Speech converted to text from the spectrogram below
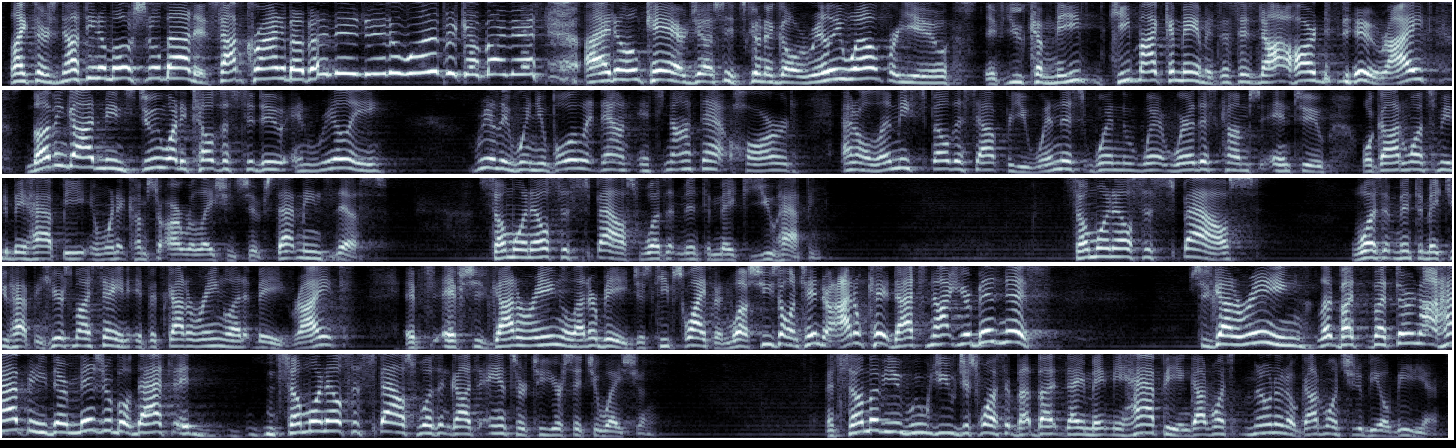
Like there's nothing emotional about it. Stop crying about, but I don't want to pick up my mess. I don't care. Just it's going to go really well for you if you keep my commandments. This is not hard to do, right? Loving God means doing what He tells us to do. And really, really, when you boil it down, it's not that hard at all. Let me spell this out for you. When this, when, when, where this comes into, well, God wants me to be happy, and when it comes to our relationships, that means this: someone else's spouse wasn't meant to make you happy. Someone else's spouse wasn't meant to make you happy. Here's my saying: if it's got a ring, let it be. Right? If if she's got a ring, let her be. Just keep swiping. Well, she's on Tinder. I don't care. That's not your business. She's got a ring, but, but they're not happy. They're miserable. That's it. Someone else's spouse wasn't God's answer to your situation. And some of you, you just want to but, but they make me happy. And God wants, no, no, no. God wants you to be obedient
